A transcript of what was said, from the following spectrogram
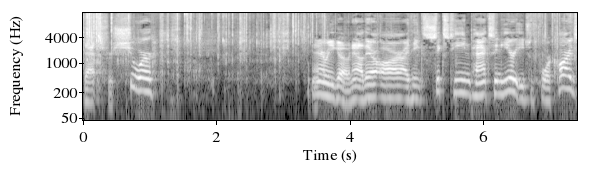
That's for sure. There we go. Now, there are, I think, 16 packs in here, each with four cards,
